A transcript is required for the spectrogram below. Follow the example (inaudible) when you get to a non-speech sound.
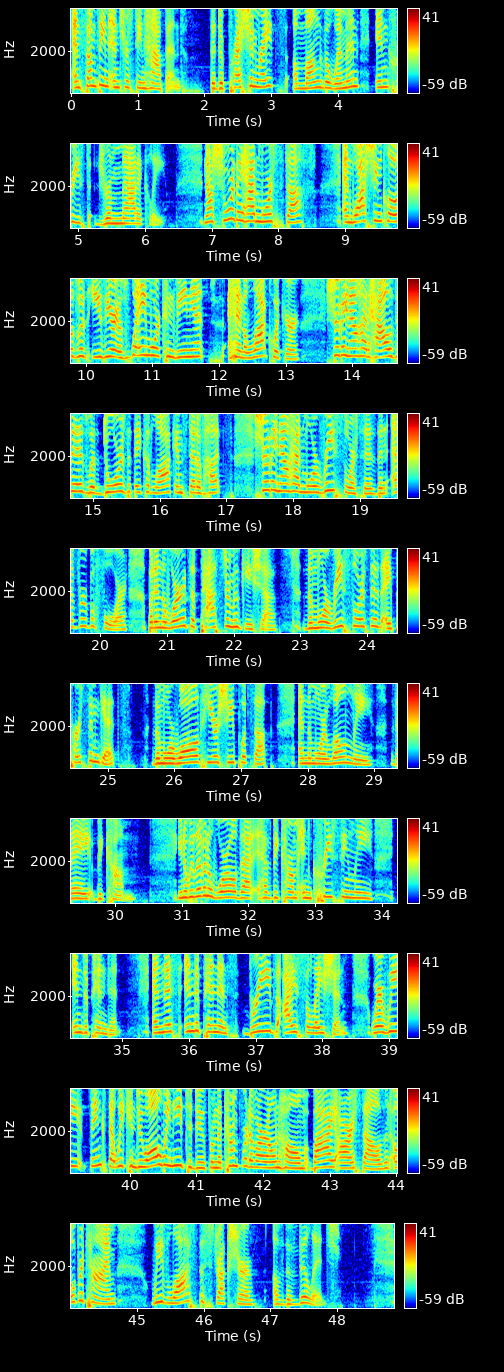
And something interesting happened. The depression rates among the women increased dramatically. Now, sure, they had more stuff, and washing clothes was easier. It was way more convenient and a lot quicker. Sure, they now had houses with doors that they could lock instead of huts. Sure, they now had more resources than ever before. But in the words of Pastor Mugisha, the more resources a person gets, the more walls he or she puts up, and the more lonely they become. You know, we live in a world that has become increasingly independent. And this independence breeds isolation, where we think that we can do all we need to do from the comfort of our own home by ourselves. And over time, we've lost the structure of the village.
